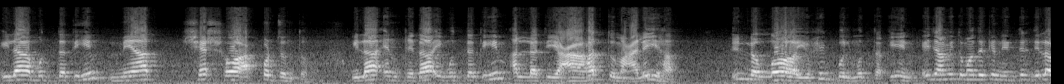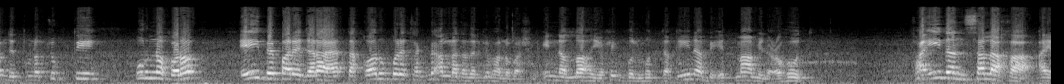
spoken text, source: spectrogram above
ইলা মুদ্দাতিহিম। মেয়াদ শেষ হওয়া আগ পর্যন্ত। ইলা আলাইহা। এই যে আমি তোমাদেরকে নির্দেশ দিলাম যে তোমরা চুক্তি পূর্ণ করো, এই ব্যাপারে যারা তাকওয়ার উপরে থাকবে, আল্লাহ তাদেরকে ভালোবাসেন। ইন্নাল্লাহ আই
